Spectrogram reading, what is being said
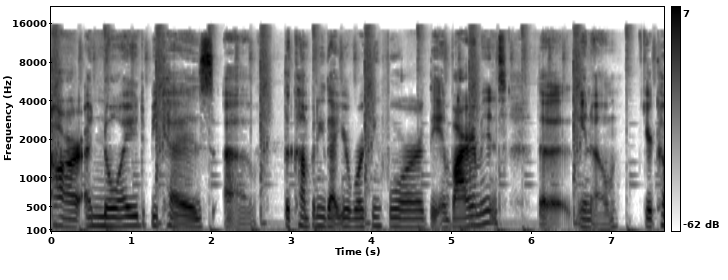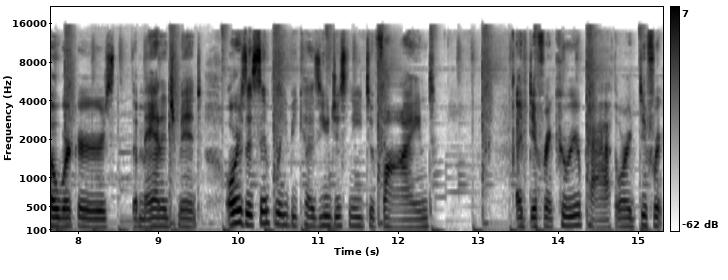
are annoyed because of the company that you're working for, the environment, the, you know, your coworkers, the management, or is it simply because you just need to find a different career path or a different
